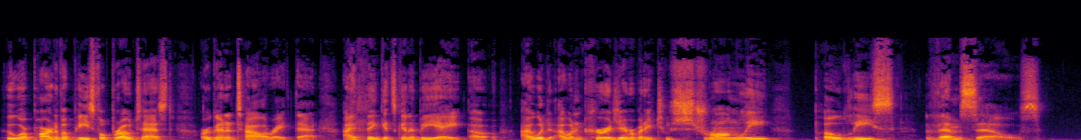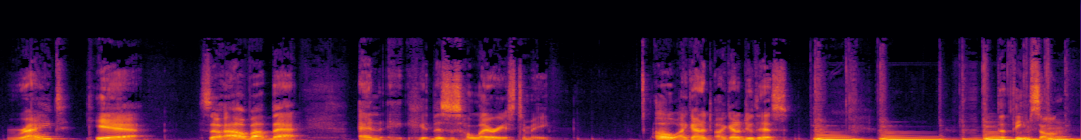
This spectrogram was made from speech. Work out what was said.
who are part of a peaceful protest are going to tolerate that. I think it's going to be a. I would I would encourage everybody to strongly police themselves. Right? Yeah. So how about that? And he, this is hilarious to me. Oh, I got to I got to do this. the theme song.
